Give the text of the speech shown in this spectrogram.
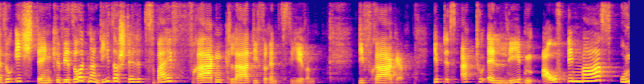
also ich denke, wir sollten an dieser Stelle zwei Fragen klar differenzieren. Die Frage, gibt es aktuell Leben auf dem Mars? Und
